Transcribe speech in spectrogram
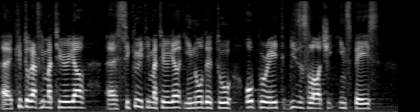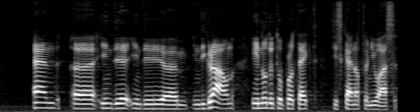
uh, cryptographic material, security material, in order to operate business logic in space and uh, in, the, in, the, um, in the ground in order to protect this kind of a new asset.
